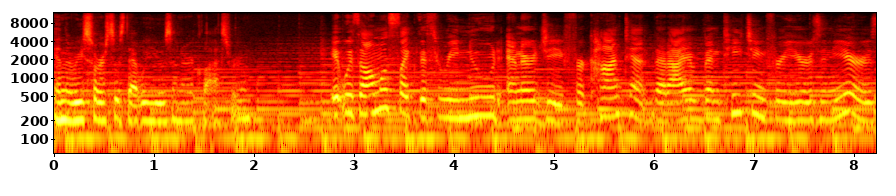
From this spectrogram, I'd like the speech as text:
in the resources that we use in our classroom. It was almost like this renewed energy for content that I have been teaching for years and years,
